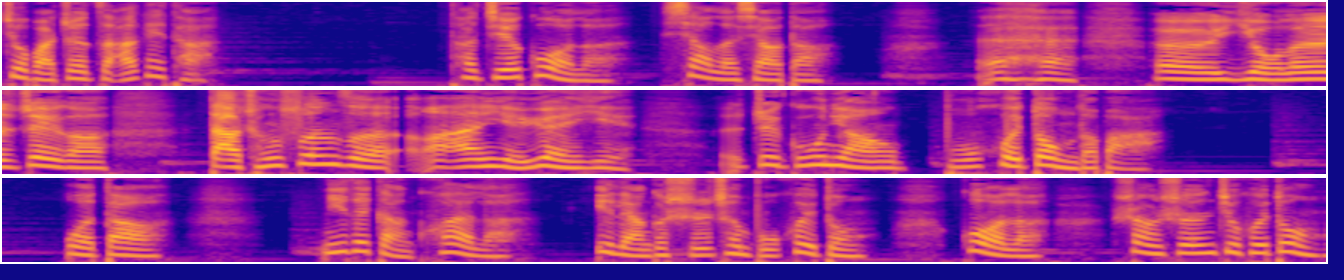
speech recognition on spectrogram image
就把这砸给他。”他接过了，笑了笑道：“哎，呃，有了这个，打成孙子，俺也愿意。这姑娘不会动的吧？”我道：“你得赶快了，一两个时辰不会动，过了上身就会动。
